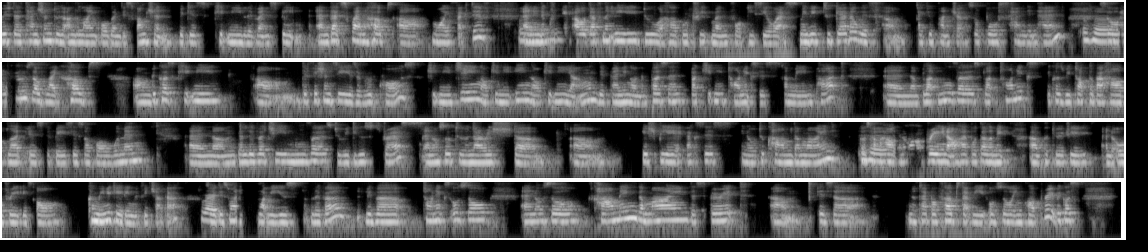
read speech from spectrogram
with the attention to the underlying organ dysfunction, which is kidney, liver, and spleen. And that's when herbs are more effective. Mm. And in the mm. clinic, I will definitely do a herbal treatment for PCOS, maybe together with um, acupuncture, so both hand in hand. Mm-hmm. So in terms of like herbs, um, because kidney um, deficiency is a root cause, kidney jing or kidney yin or kidney yang, depending on the person, but kidney tonics is a main part and uh, blood movers, blood tonics, because we talked about how blood is the basis of all women, and um, the liver qi movers to reduce stress and also to nourish the um, HPA axis, you know, to calm the mind. Because mm-hmm. how, you know, our brain, our hypothalamic um, pituitary, and the ovary is all communicating with each other. Right. So this one is what we use liver, liver tonics also and also calming the mind, the spirit um, is a you know, type of herbs that we also incorporate because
